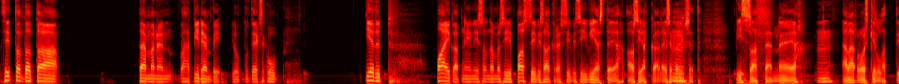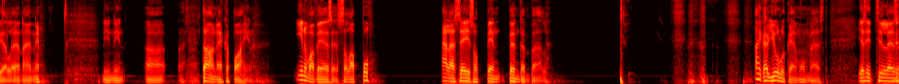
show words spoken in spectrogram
Sitten on tota, tämmöinen vähän pidempi juttu. Tiedätkö, kun tietyt paikat, niin niissä on tämmöisiä passiivis-aggressiivisia viestejä asiakkaille. Esimerkiksi, että pissaa tänne ja Mm. älä roiski lattialle ja näin. Niin, niin, niin tämä on ehkä pahin. Inva WCssä lappu. Älä seiso pen, pöntön päällä. Aika julkea mun mielestä. Ja sitten silleen,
